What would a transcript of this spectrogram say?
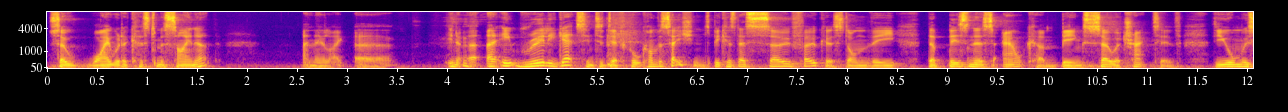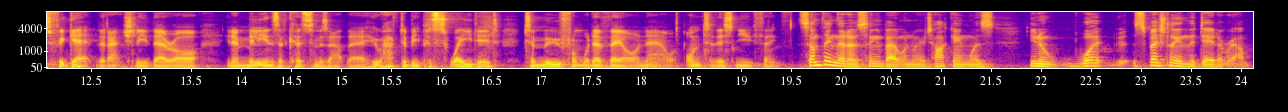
So why would a customer sign up? And they're like, uh, you know, uh, uh, it really gets into difficult conversations because they're so focused on the the business outcome being so attractive that you almost forget that actually there are you know millions of customers out there who have to be persuaded to move from whatever they are now onto this new thing. something that I was thinking about when we were talking was, you know, what, especially in the data realm,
